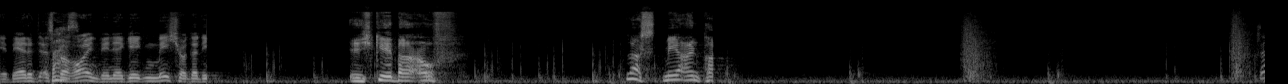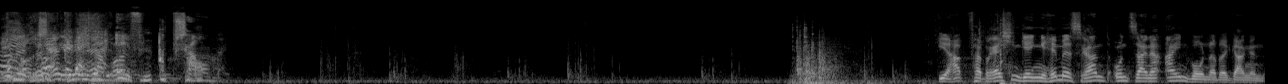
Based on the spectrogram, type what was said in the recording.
Ihr werdet es Was? bereuen, wenn ihr gegen mich oder die... Ich gebe auf. Lasst mir ein paar... Elfenabschaum. Ihr habt Verbrechen gegen Himmelsrand und seine Einwohner begangen.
